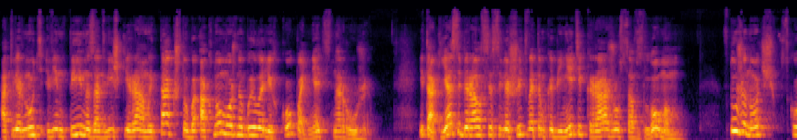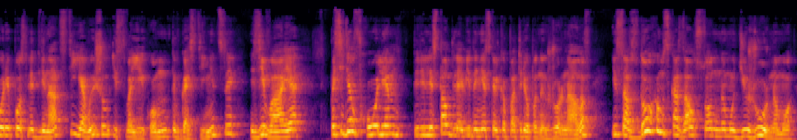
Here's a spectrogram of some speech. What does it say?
отвернуть винты на задвижке рамы так, чтобы окно можно было легко поднять снаружи. Итак, я собирался совершить в этом кабинете кражу со взломом. В ту же ночь, вскоре после 12, я вышел из своей комнаты в гостинице, зевая, Посидел в холле, перелистал для вида несколько потрепанных журналов и со вздохом сказал сонному дежурному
